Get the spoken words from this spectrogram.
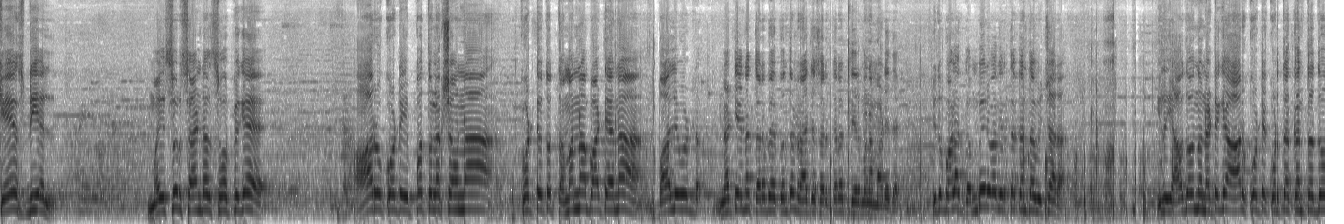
K S D L Mysore sandal ಸೋಪಿಗೆ ಆರು ಕೋಟಿ ಇಪ್ಪತ್ತು ಲಕ್ಷವನ್ನ ಕೊಟ್ಟಿತ್ತು ತಮನ್ನಾ ಬಾಟಿಯನ್ನ ಬಾಲಿವುಡ್ ನಟಿಯನ್ನು ತರಬೇಕು ಅಂತ ರಾಜ್ಯ ಸರ್ಕಾರ ತೀರ್ಮಾನ ಮಾಡಿದೆ. ಇದು ಬಹಳ ಗಂಭೀರವಾಗಿರ್ತಕ್ಕಂಥ ವಿಚಾರ. ಇಲ್ಲಿ ಯಾವುದೋ ಒಂದು ನಟಿಗೆ ಆರು ಕೋಟಿ ಕೊಡ್ತಕ್ಕಂಥದ್ದು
